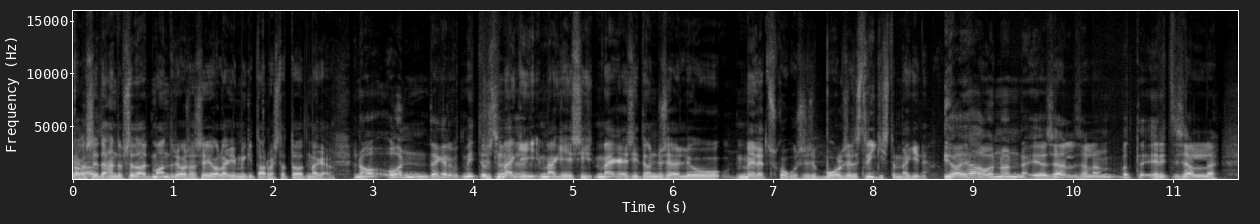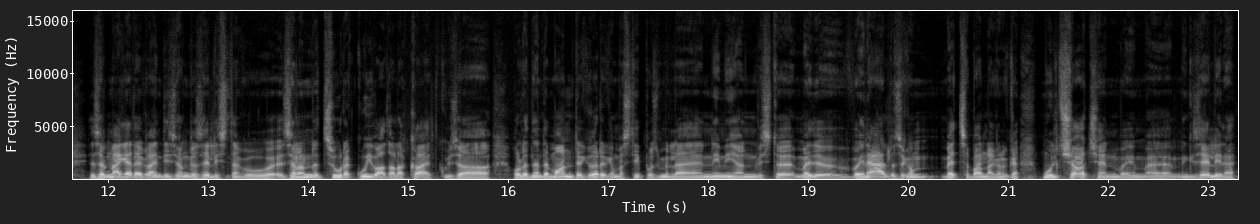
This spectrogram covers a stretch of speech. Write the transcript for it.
aga see tähendab seda, et mandri osas ei olegi mingit arvestatavat mäge? no on tegelikult mitte üldse. mägi, mägi, mägesid on ju seal ju meeletus koguses, pool sellest riigist on mägine. ja, ja on, on ja seal, seal on vot eriti seal ja seal mägede kandis on ka sellist nagu, seal on need suured kuivad alad ka, et kui sa oled nende mandri kõrgemas tipus, mille nimi on vist, ma ei tea, võin hääldusega metsa panna, aga niisugune Multšatšen või äh, mingi selline selline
